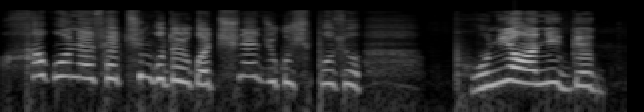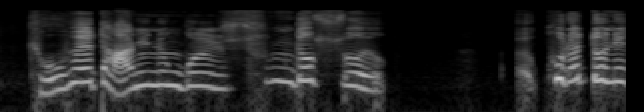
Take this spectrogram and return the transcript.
학원의 새 친구들과 친해지고 싶어서 본의 아니게 교회 다니는 걸 숨겼어요. 그랬더니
